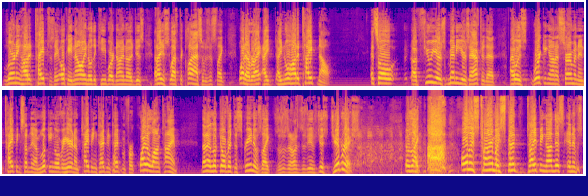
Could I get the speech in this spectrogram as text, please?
learning how to type to say, okay, now I know the keyboard, now I know how to just, and I just left the class. It was just like, whatever, I, I, I know how to type now. And so a few years, many years after that, I was working on a sermon and typing something. I'm looking over here and I'm typing, typing, typing for quite a long time. Then I looked over at the screen. It was like, it was just gibberish. It was like, ah, all this time I spent typing on this, and it was,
